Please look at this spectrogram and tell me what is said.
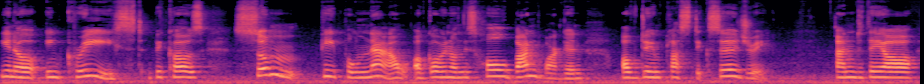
you know, increased because some people now are going on this whole bandwagon of doing plastic surgery and they are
